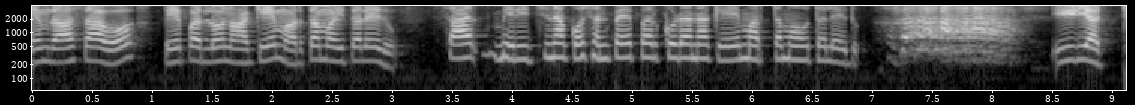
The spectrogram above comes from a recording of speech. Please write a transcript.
ఏం రాసావో పేపర్లో నాకేం అర్థం అవుతలేదు సార్ మీరు ఇచ్చిన క్వశ్చన్ పేపర్ కూడా నాకు ఏం అర్థం అవుతలేదు ఈడియట్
